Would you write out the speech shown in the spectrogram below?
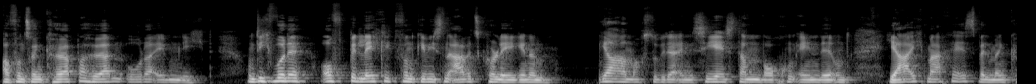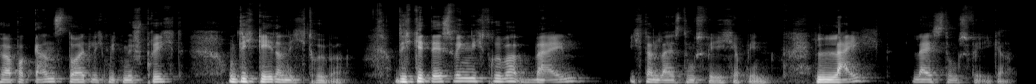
auf unseren Körper hören oder eben nicht. Und ich wurde oft belächelt von gewissen Arbeitskolleginnen. Ja, machst du wieder eine Siesta am Wochenende? Und ja, ich mache es, weil mein Körper ganz deutlich mit mir spricht und ich gehe da nicht drüber. Und ich gehe deswegen nicht drüber, weil ich dann leistungsfähiger bin. Leicht leistungsfähiger.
